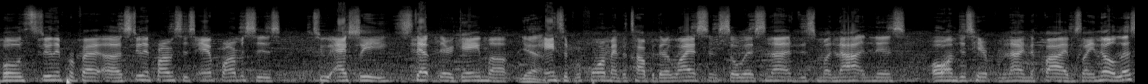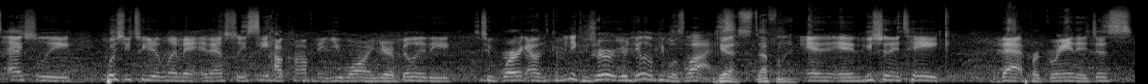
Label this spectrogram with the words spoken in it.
both student prof- uh, student pharmacists and pharmacists to actually step their game up Yeah. and to perform at the top of their license. So it's not this monotonous, oh, I'm just here from nine to five. It's like, no, let's actually push you to your limit and actually see how confident you are in your ability to work out in the community because you're, you're dealing with people's lives Yes, definitely. and and we shouldn't take that for granted. Just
